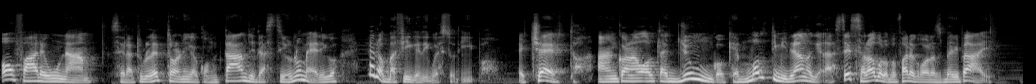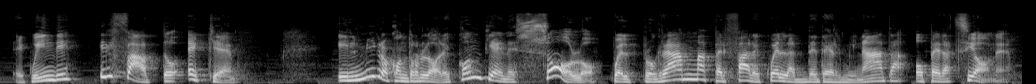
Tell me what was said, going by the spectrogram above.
o fare una serratura elettronica con tanto di tastino numerico e roba figa di questo tipo. E certo, ancora una volta aggiungo che molti mi diranno che la stessa roba lo può fare con Raspberry Pi. E quindi? Il fatto è che il microcontrollore contiene solo quel programma per fare quella determinata operazione.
